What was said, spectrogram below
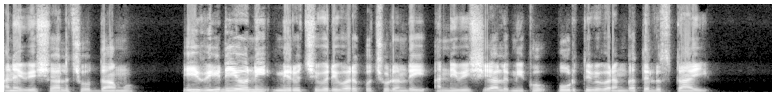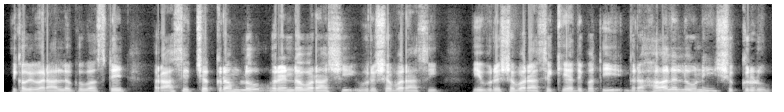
అనే విషయాలు చూద్దాము. ఈ వీడియోని మీరు చివరి వరకు చూడండి. అన్ని విషయాలు మీకు పూర్తి వివరంగా తెలుస్తాయి. ఇక వివరాల్లోకి వస్తే రాశి చక్రంలో రెండవ రాశి వృషభ రాశి. ఈ వృషభ రాశికి అధిపతి గ్రహాలలోని శుక్రుడు.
